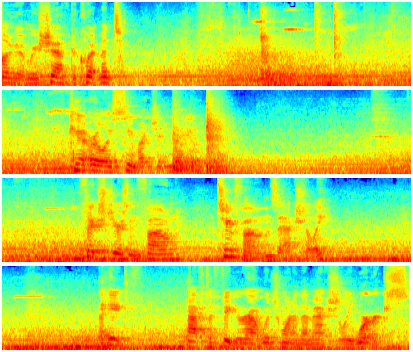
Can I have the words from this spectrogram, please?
Montgomery shaft equipment. Can't really see much at night. Fixtures and phone. Two phones, actually. I hate to have to figure out which one of them actually works.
